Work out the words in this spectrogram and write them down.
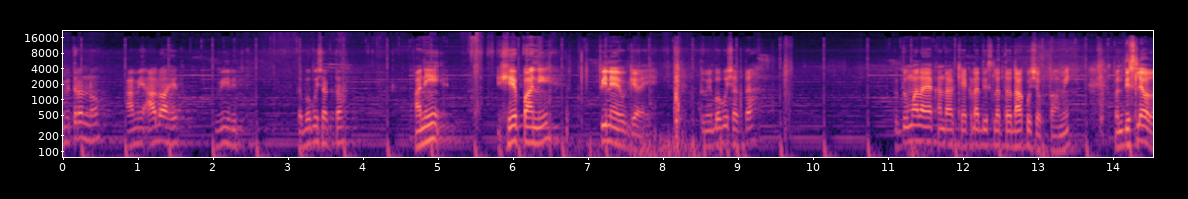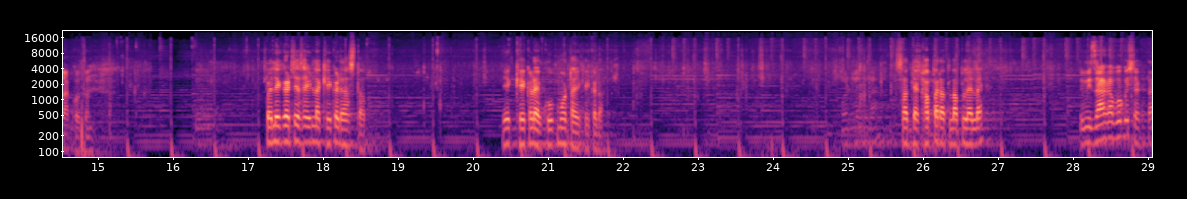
मित्रांनो आम्ही आलो आहेत विहिरीत. तर बघू शकता. आणि हे पाणी पिण्यायोग्य आहे. तुम्ही बघू शकता. तर तुम्हाला एखादा खेकडा दिसला तर दाखवू शकतो आम्ही. पण दिसल्यावर दाखवतो. पलीकडच्या साईडला खेकडे असतात. एक खेकडा आहे खूप मोठा आहे खेकडा. सध्या खापारात लपलेला आहे. तुम्ही जागा बघू शकता.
